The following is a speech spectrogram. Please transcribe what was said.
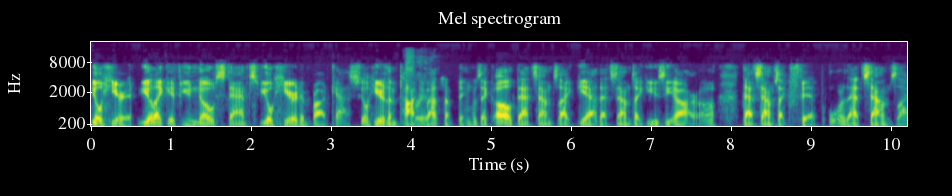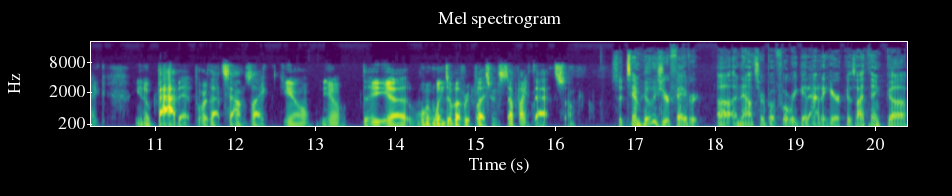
you'll hear it. You're like, if you know stats, you'll hear it in broadcasts. You'll hear them talk True. about something. It was like, oh, that sounds like, yeah, that sounds like UZR, or that sounds like FIP, or that sounds like, you know, BABIP, or that sounds like, you know, you know, the uh, wins above replacement stuff like that. So, so Tim, who is your favorite uh, announcer before we get out of here? Because I think uh,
